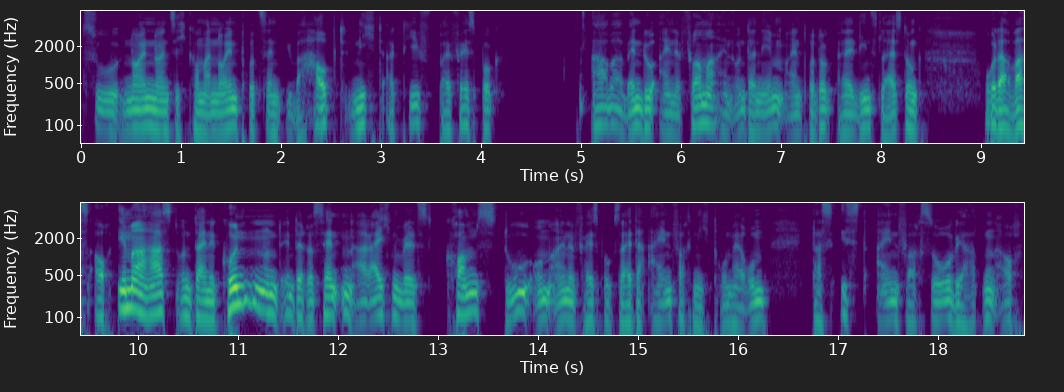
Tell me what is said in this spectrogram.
zu 99,9 Prozent überhaupt nicht aktiv bei Facebook. Aber wenn du eine Firma, ein Unternehmen, ein Produkt, eine Dienstleistung oder was auch immer hast und deine Kunden und Interessenten erreichen willst, kommst du um eine Facebook-Seite einfach nicht drum herum. Das ist einfach so. Wir hatten auch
